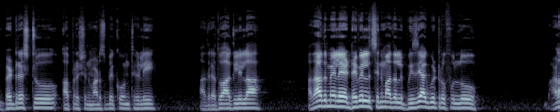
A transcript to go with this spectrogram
ಬೆಡ್ ರೆಸ್ಟು, ಆಪರೇಷನ್ ಮಾಡಿಸ್ಬೇಕು ಅಂತ ಹೇಳಿ. ಆದರೆ ಅದು ಆಗಲಿಲ್ಲ. ಅದಾದ ಮೇಲೆ ಡೆವಿಲ್ ಸಿನಿಮಾದಲ್ಲಿ ಬ್ಯುಸಿ ಆಗಿಬಿಟ್ರು ಫುಲ್ಲು. ಭಾಳ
